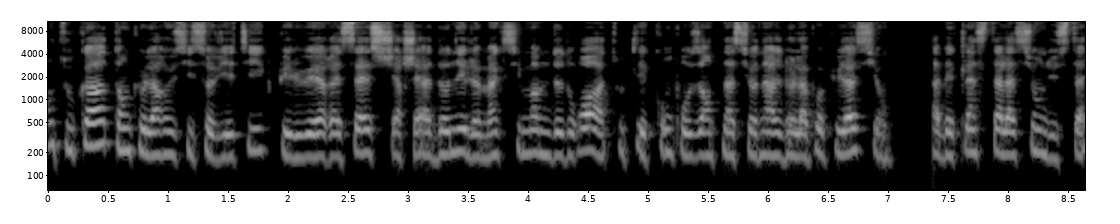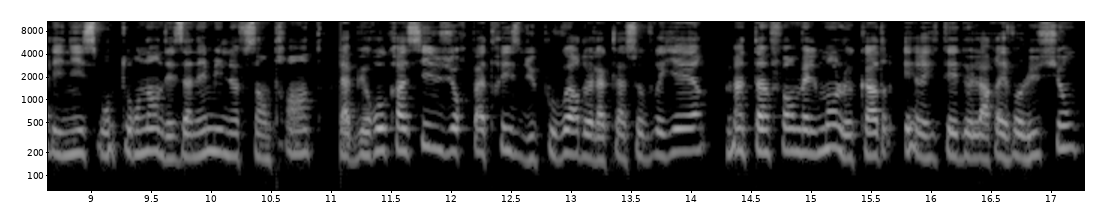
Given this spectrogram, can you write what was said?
En tout cas, tant que la Russie soviétique puis l'URSS cherchaient à donner le maximum de droits à toutes les composantes nationales de la population. Avec l'installation du stalinisme au tournant des années 1930, la bureaucratie usurpatrice du pouvoir de la classe ouvrière maintint formellement le cadre hérité de la Révolution,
